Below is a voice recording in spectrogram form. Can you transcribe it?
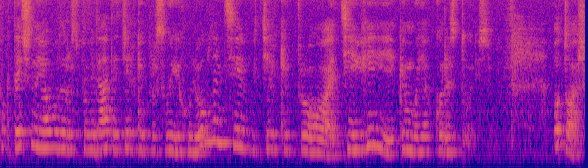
фактично я буду розповідати тільки про своїх улюбленців, тільки про ті вії, якими я користуюсь. Отож,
